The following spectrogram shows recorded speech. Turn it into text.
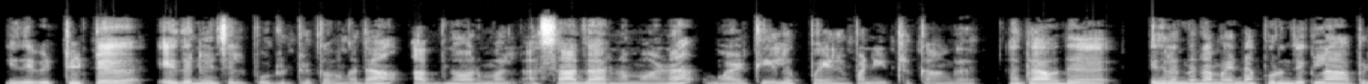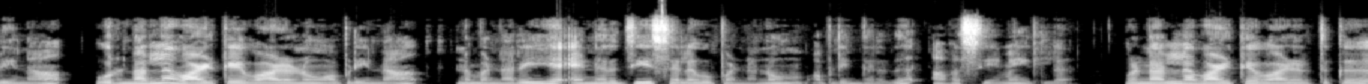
இதை விட்டுட்டு எதிர்நீச்சல் போட்டுட்டு இருக்கவங்க தான் அப்நார்மல் அசாதாரணமான வாழ்க்கையில பயணம் பண்ணிட்டு இருக்காங்க அதாவது இதுலேருந்து நம்ம என்ன புரிஞ்சுக்கலாம் அப்படின்னா ஒரு நல்ல வாழ்க்கை வாழணும் அப்படின்னா நம்ம நிறைய எனர்ஜி செலவு பண்ணணும் அப்படிங்கிறது அவசியமே இல்லை. ஒரு நல்ல வாழ்க்கை வாழறதுக்கு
